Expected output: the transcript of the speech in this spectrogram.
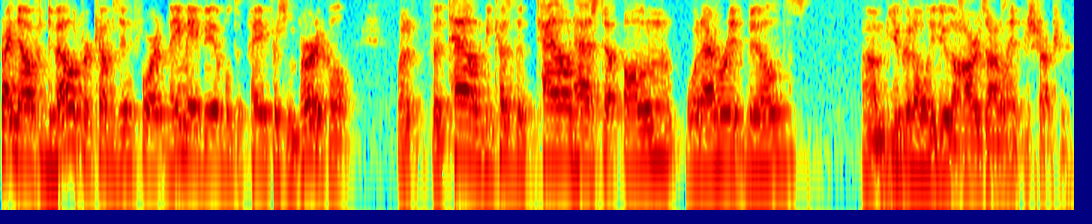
Right now, if a developer comes in for it, they may be able to pay for some vertical. But if the town, because the town has to own whatever it builds, um, you could only do the horizontal infrastructure.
